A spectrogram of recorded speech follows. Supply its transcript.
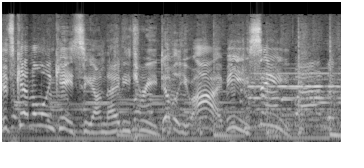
It's Kendall and Casey on 93 WIBC.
